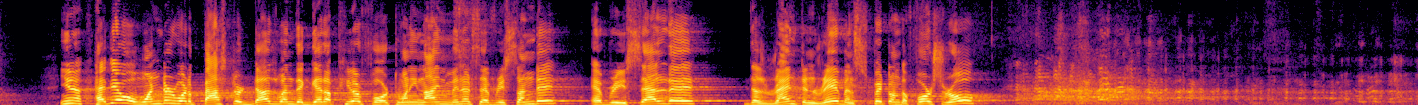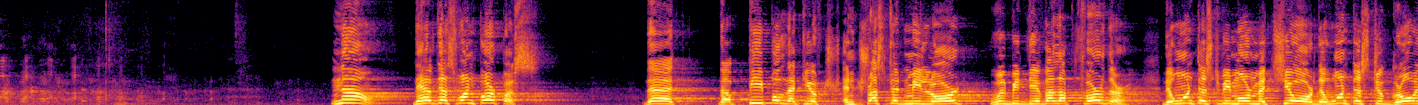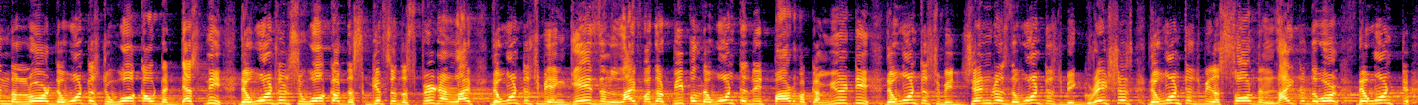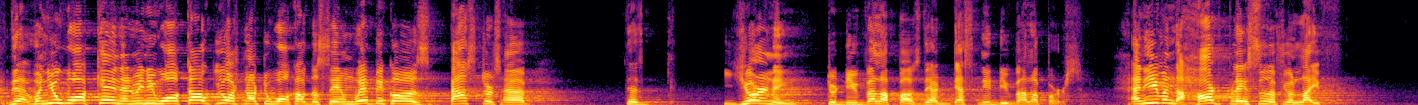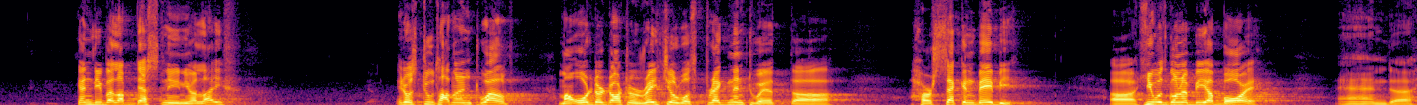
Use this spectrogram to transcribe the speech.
You know, have you ever wondered what a pastor does when they get up here for 29 minutes every Sunday, every Saturday, just rant and rave and spit on the first row? no, they have just one purpose that the people that you have entrusted me, Lord, will be developed further. They want us to be more mature. They want us to grow in the Lord. They want us to walk out the destiny. They want us to walk out the gifts of the Spirit in life. They want us to be engaged in life other people. They want us to be part of a community. They want us to be generous. They want us to be gracious. They want us to be the salt and light of the world. They want to, they, when you walk in and when you walk out, you ought not to walk out the same way because pastors have this yearning to develop us. They are destiny developers. And even the hard places of your life can develop destiny in your life. It was 2012. My older daughter Rachel was pregnant with uh, her second baby. Uh, he was going to be a boy. And uh,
